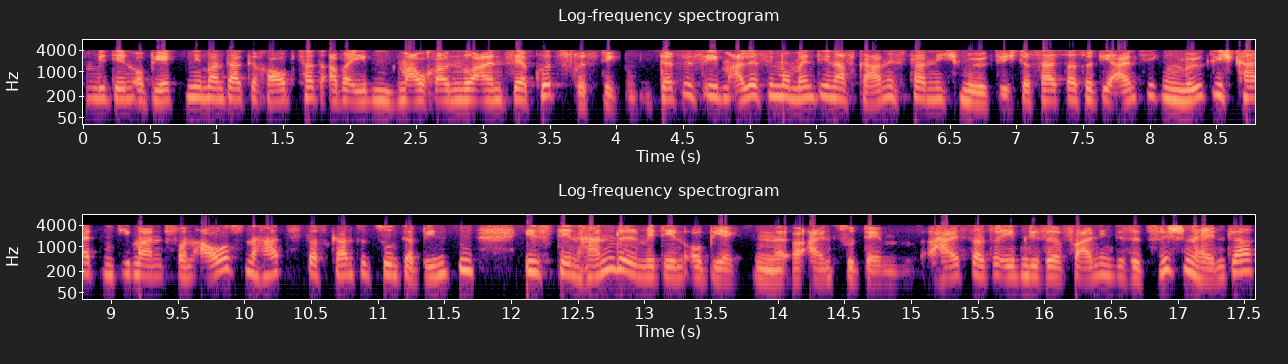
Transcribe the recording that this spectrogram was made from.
mit den Objekten, die man da geraubt hat, aber eben auch nur einen sehr kurzfristigen. Das ist eben alles im Moment in Afghanistan nicht möglich. Das heißt also, die einzigen Möglichkeiten, die man von außen hat, das Ganze zu unterbinden, ist den Handel mit den Objekten äh, einzudämmen. Heißt also eben diese, vor allen Dingen diese Zwischenhändler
